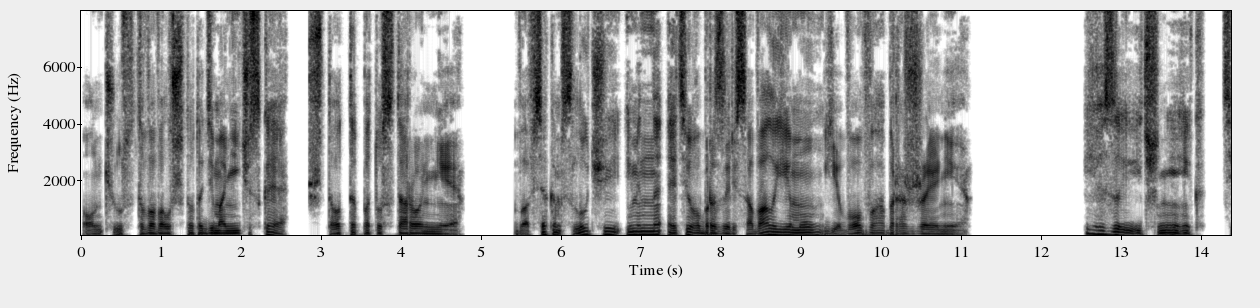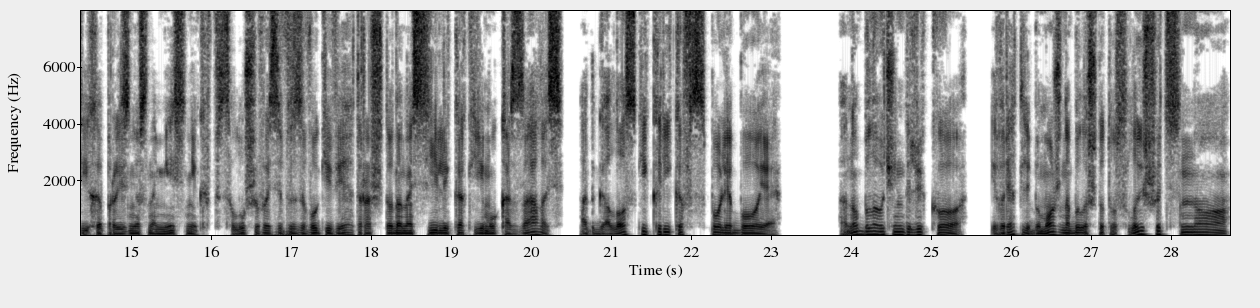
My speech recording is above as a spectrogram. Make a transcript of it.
он чувствовал что-то демоническое, что-то потустороннее. Во всяком случае, именно эти образы рисовало ему его воображение. «Язычник!» — тихо произнес наместник, вслушиваясь в звуки ветра, что доносили, как ему казалось, отголоски криков с поля боя. Оно было очень далеко, и вряд ли бы можно было что-то услышать, но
